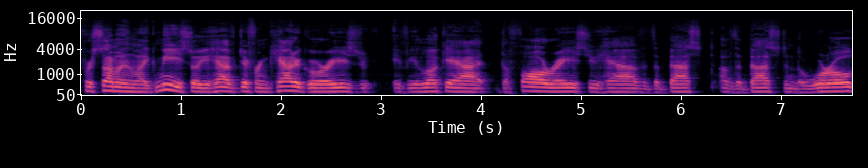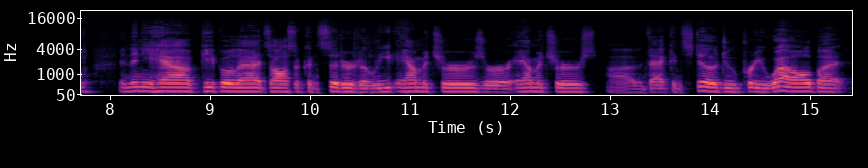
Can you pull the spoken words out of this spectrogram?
for someone like me. So you have different categories if you look at the fall race, you have the best of the best in the world. And then you have people that's also considered elite amateurs or amateurs uh, that can still do pretty well, but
